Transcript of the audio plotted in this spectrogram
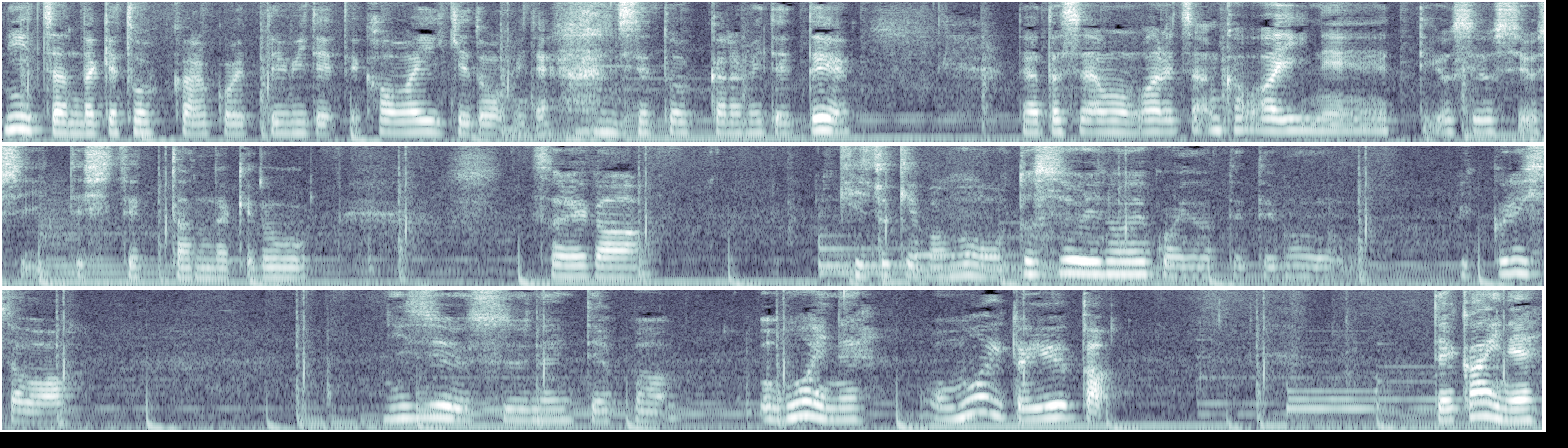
兄ちゃんだけ遠くからこうやって見てて可愛いけどみたいな感じで遠くから見ててで私はもう「まるちゃん可愛いね」ってよしよしよしってしてたんだけどそれが気づけばもうお年寄りの猫になっててもうびっくりしたわ。二十数年ってやっぱ重いね。重いというかでかいね。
